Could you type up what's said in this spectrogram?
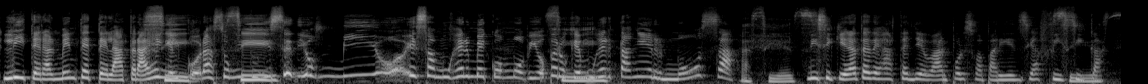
literalmente te la trae en el corazón y tú dices, Dios mío, esa mujer me conmovió, pero qué mujer tan hermosa. Así es. Ni siquiera te dejaste llevar por su apariencia física es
